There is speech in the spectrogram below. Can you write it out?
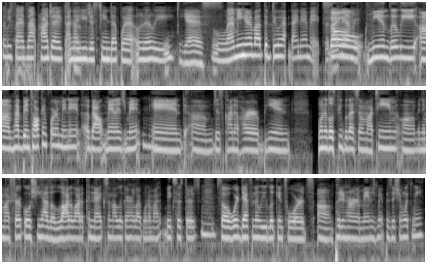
So besides that project, I know you just teamed up with Lily. Yes. Let me hear about the du- dynamics. The so dynamics. me and Lily um have been talking for a minute about management Mhm. and um just kind of her being one of those people that's in my team um and in my circle she has a lot a lot of connects and I look at her like one of my big sisters Mhm. so we're definitely looking towards um putting her in a management position with me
